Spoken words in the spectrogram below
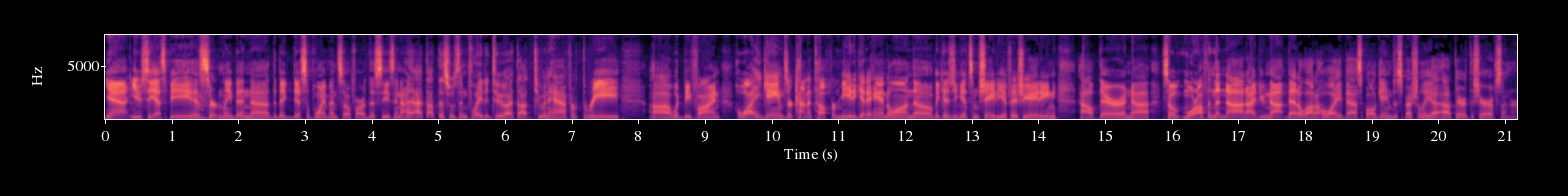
Yeah, UCSB has certainly been uh, the big disappointment so far this season. I, I thought this was inflated too. I thought two and a half or three uh, would be fine. Hawaii games are kind of tough for me to get a handle on though because you get some shady officiating out there, and uh, so more often than not, I do not bet a lot of Hawaii basketball games, especially uh, out there at the Sheriff Center.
